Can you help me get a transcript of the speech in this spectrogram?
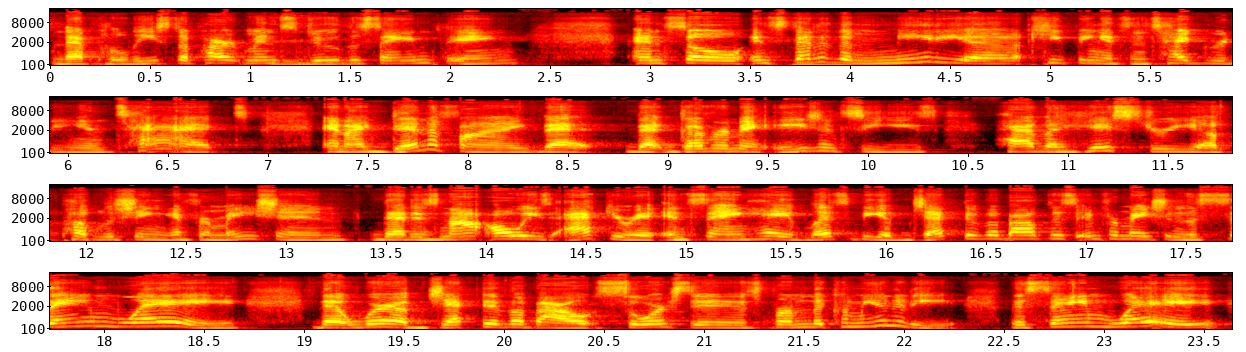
that police departments do mm-hmm. the same thing. And so instead of the media keeping its integrity intact and identifying that that government agencies have a history of publishing information that is not always accurate and saying, hey, let's be objective about this information the same way that we're objective about sources from the community. The same way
